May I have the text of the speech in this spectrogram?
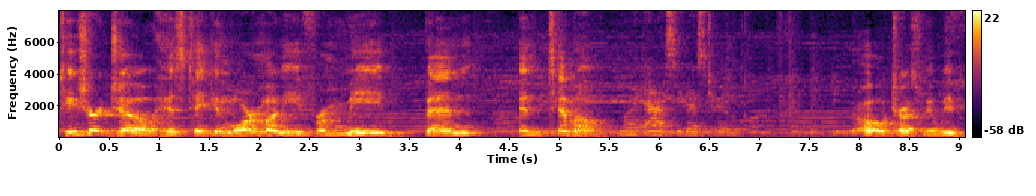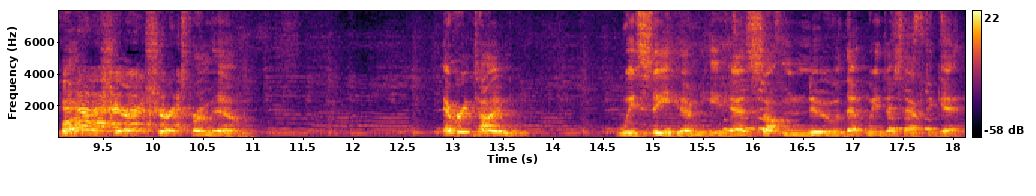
T-shirt Joe has taken more money from me, Ben, and Timo. My ass, you guys trade. Oh, trust me, we've bought our share of shirts from him. Every time we see him, he has something new that we just have to get.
